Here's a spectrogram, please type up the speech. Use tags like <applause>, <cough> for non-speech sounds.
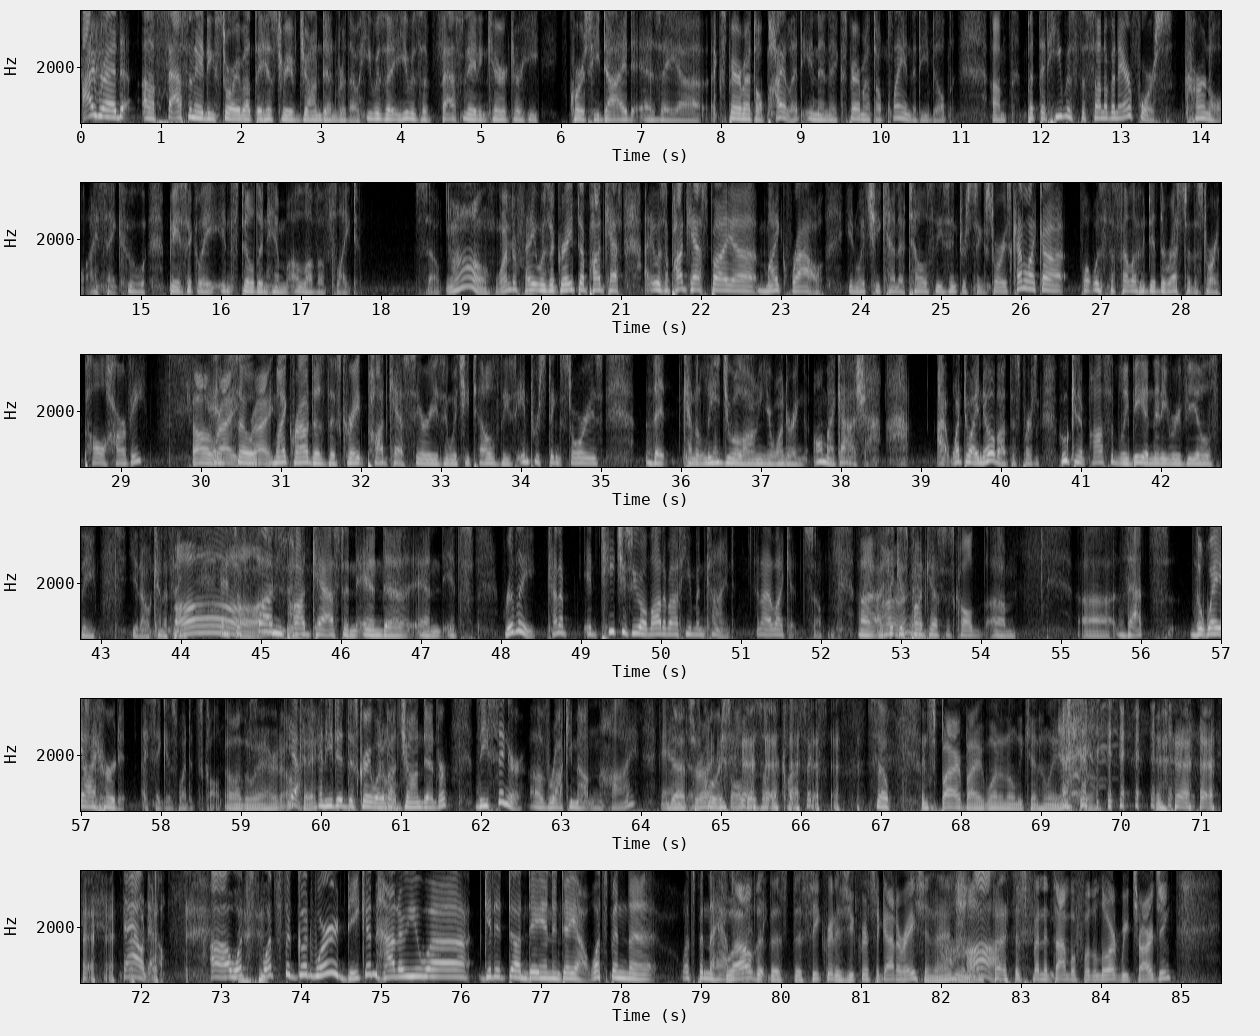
I read a fascinating story about the history of John Denver, though. He was a he was a fascinating character. He of course, he died as a uh, experimental pilot in an experimental plane that he built, um, but that he was the son of an Air Force colonel, I think, who basically instilled in him a love of flight. So, oh, wonderful! It was a great uh, podcast. It was a podcast by uh, Mike Rowe in which he kind of tells these interesting stories, kind of like uh, what was the fellow who did the rest of the story, Paul Harvey. Oh, and right. So right. Mike Rowe does this great podcast series in which he tells these interesting stories that kind of lead you along, and you're wondering, oh my gosh. I, what do I know about this person? Who can it possibly be? And then he reveals the, you know, kind of thing. Oh, and it's a fun podcast, and and uh, and it's really kind of it teaches you a lot about humankind, and I like it. So, uh, I All think his podcast is called um, uh, "That's the Way I Heard It." I think is what it's called. Oh, the way I heard it. Yeah, Okay. and he did this great one about John Denver, the singer of Rocky Mountain High, and That's of right. course all those other <laughs> classics. So Inspired by one and only Ken Hallenius. So. <laughs> now, now, uh, what's what's the good word, Deacon? How do you uh, get it done day in and day out? What's been the what's been the haps Well, the, the the secret is Eucharistic adoration, man. You know, <laughs> spending time before the Lord, recharging.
